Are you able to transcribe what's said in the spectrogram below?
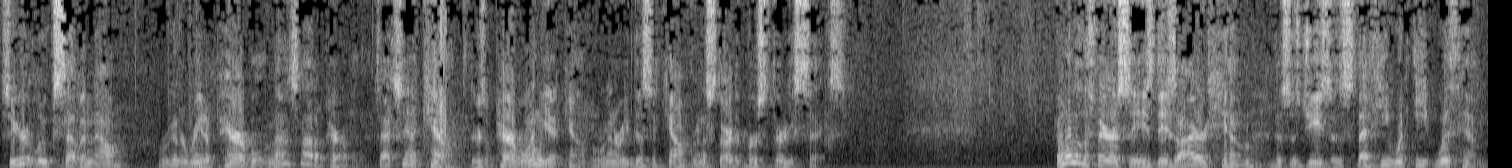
So you're at Luke 7 now. We're going to read a parable. No, it's not a parable. It's actually an account. There's a parable in the account, but we're going to read this account. We're going to start at verse 36. And one of the Pharisees desired him, this is Jesus, that he would eat with him.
